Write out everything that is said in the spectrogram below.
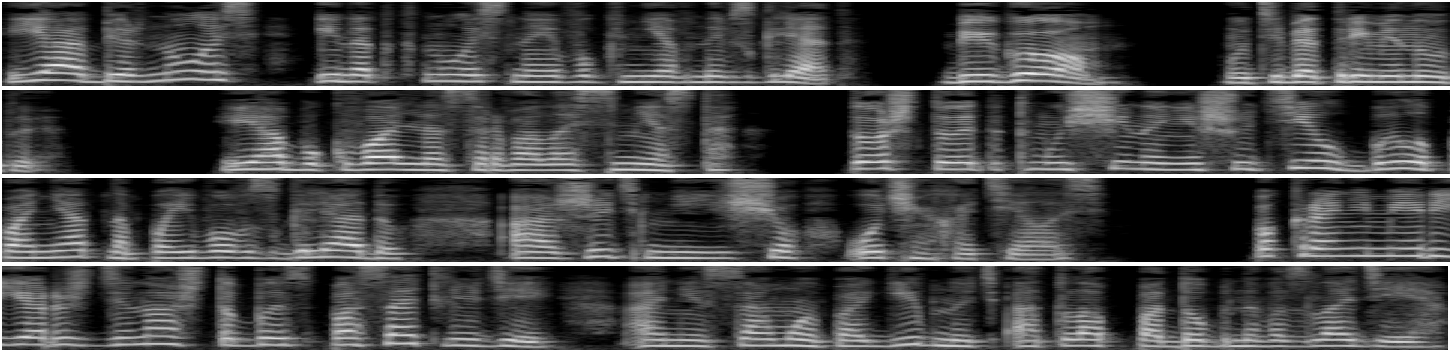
Я обернулась и наткнулась на его гневный взгляд. «Бегом! У тебя три минуты!» Я буквально сорвалась с места. То, что этот мужчина не шутил, было понятно по его взгляду, а жить мне еще очень хотелось. По крайней мере, я рождена, чтобы спасать людей, а не самой погибнуть от лап подобного злодея.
